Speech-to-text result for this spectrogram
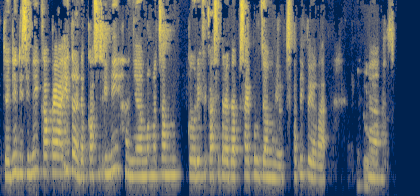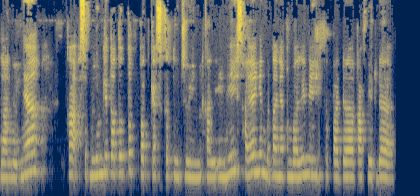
Jadi di sini KPAI terhadap kasus ini hanya mengecam glorifikasi terhadap Saiful Jamil. Seperti itu ya Kak? Betul. Nah, selanjutnya Kak, sebelum kita tutup podcast ketujuh ini kali ini, saya ingin bertanya kembali nih kepada Kak Firda.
